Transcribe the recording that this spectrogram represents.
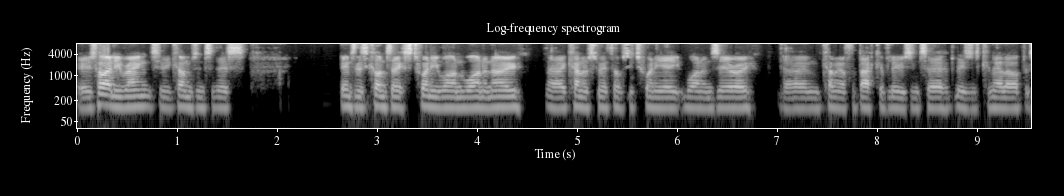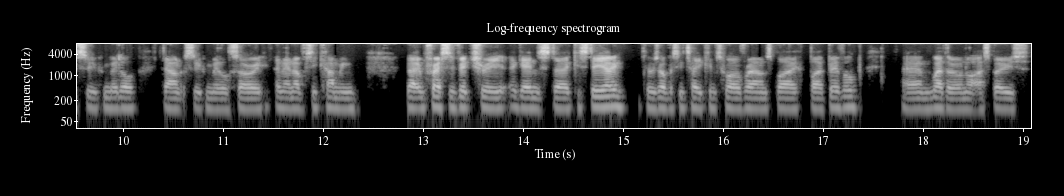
is highly ranked. Who comes into this into this context 21 1 and 0. Uh, Callum Smith obviously 28 1 and 0. Um, coming off the back of losing to losing to Canelo up at super middle, down at super middle, sorry, and then obviously coming that impressive victory against uh, Castillo, who was obviously taken 12 rounds by by Bivol. Um, whether or not, I suppose,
